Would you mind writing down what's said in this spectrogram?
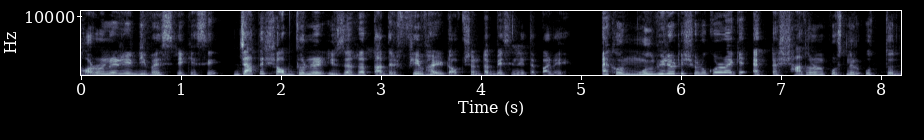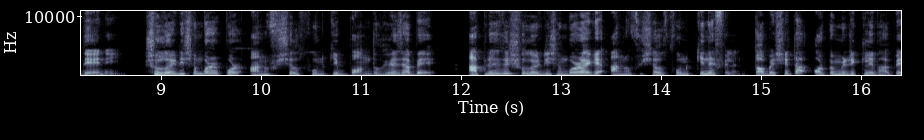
ধরনেরই ডিভাইস রেখেছি, যাতে সব ধরনের ইউজাররা তাদের ফেভারিট অপশনটা বেছে নিতে পারে। এখন মূল ভিডিওটি শুরু করার আগে একটা সাধারণ প্রশ্নের উত্তর দিয়ে নেই। ষোলোই ডিসেম্বরের পর আনঅফিসিয়াল ফোন কি বন্ধ হয়ে যাবে? আপনি যদি ষোলোই ডিসেম্বরের আগে আনঅফিসিয়াল ফোন কিনে ফেলেন, তবে সেটা অটোমেটিকলি ভাবে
